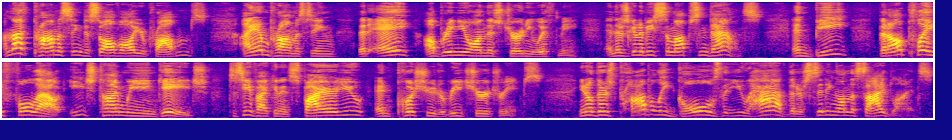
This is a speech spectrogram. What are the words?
I'm not promising to solve all your problems. I am promising that A, I'll bring you on this journey with me and there's going to be some ups and downs. And B, that I'll play full out each time we engage to see if I can inspire you and push you to reach your dreams. You know, there's probably goals that you have that are sitting on the sidelines.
